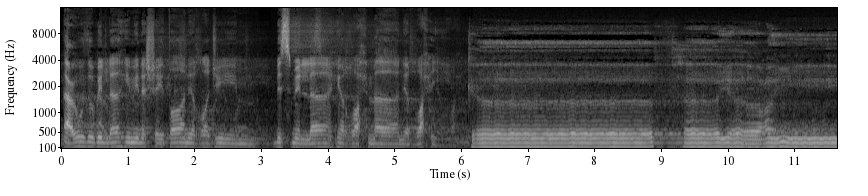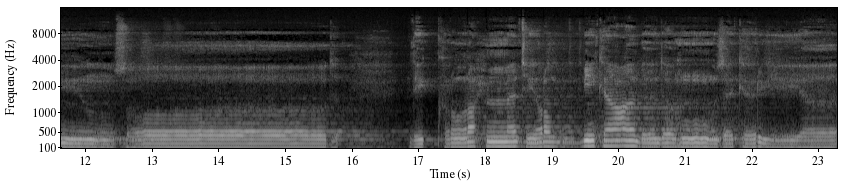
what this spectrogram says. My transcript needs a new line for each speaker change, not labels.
أعوذ بالله من الشيطان الرجيم. بسم الله الرحمن الرحيم.
كافها يا عين صاد. ذكر رحمة ربك عبده زكريا.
